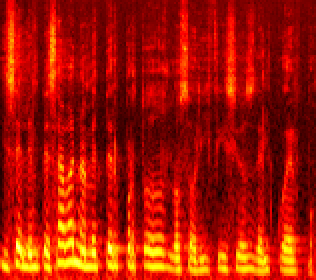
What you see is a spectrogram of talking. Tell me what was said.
y se le empezaban a meter por todos los orificios del cuerpo.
